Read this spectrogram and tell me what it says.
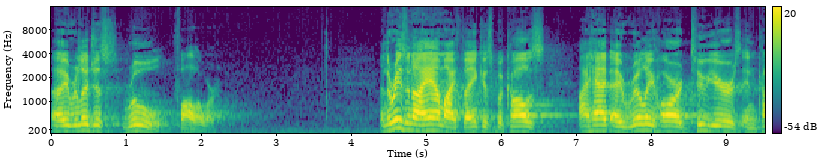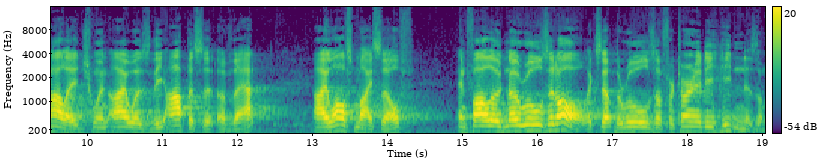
a religious rule follower. And the reason I am, I think, is because I had a really hard two years in college when I was the opposite of that. I lost myself and followed no rules at all except the rules of fraternity hedonism.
